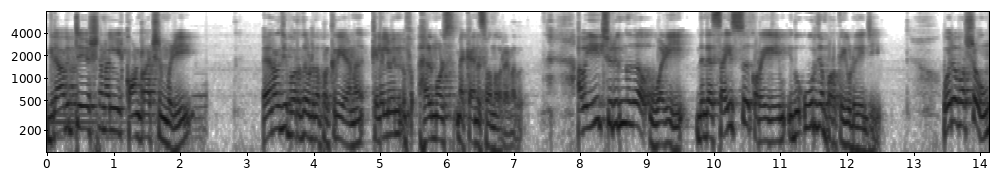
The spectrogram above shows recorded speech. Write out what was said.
ഗ്രാവിറ്റേഷണൽ കോൺട്രാക്ഷൻ വഴി എനർജി പുറത്തുവിടുന്ന പ്രക്രിയയാണ് കെലൽവിൻ ഹെൽമോൾസ് മെക്കാനിസം എന്ന് പറയുന്നത്. അപ്പോൾ ഈ ചുരുങ്ങുക വഴി ഇതിന്റെ സൈസ് കുറയുകയും ഇത് ഊർജം പുറത്തേക്ക് വിടുകയും ചെയ്യും. ഓരോ വർഷവും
